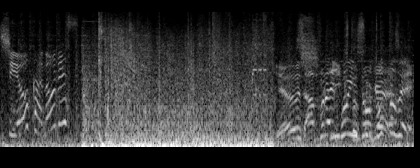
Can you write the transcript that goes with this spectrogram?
ト使用可能です。よしサプライポイントを取ったぜ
